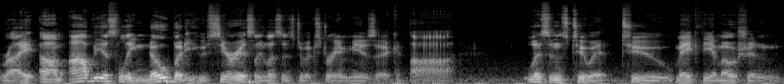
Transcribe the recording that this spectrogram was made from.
Right. Um, obviously, nobody who seriously listens to extreme music uh, listens to it to make the emotion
